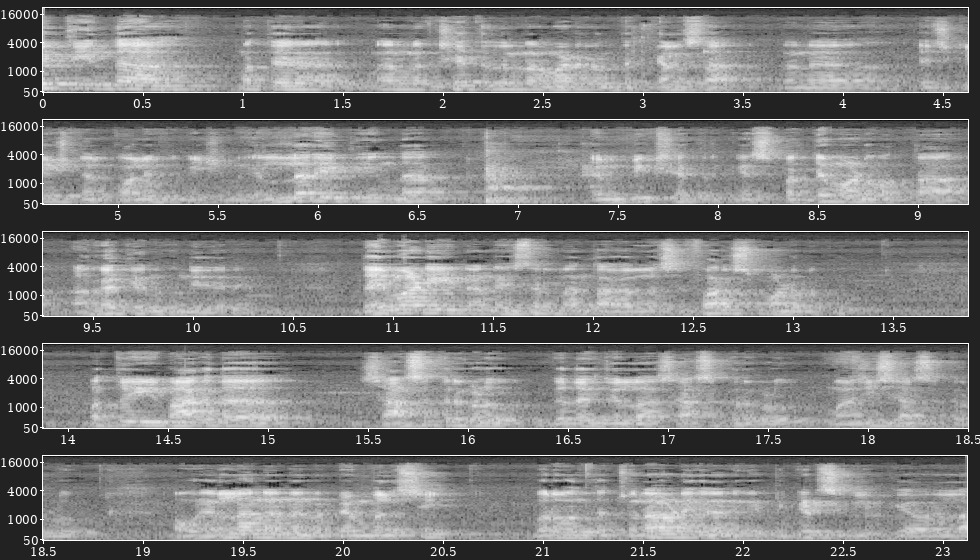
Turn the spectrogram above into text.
ರೀತಿಯಿಂದ ಮತ್ತು ನನ್ನ ಕ್ಷೇತ್ರದಲ್ಲಿ ನಾನು ಮಾಡಿರುವಂಥ ಕೆಲಸ, ನನ್ನ ಎಜುಕೇಷನಲ್ ಕ್ವಾಲಿಫಿಕೇಷನ್, ಎಲ್ಲ ರೀತಿಯಿಂದ ಎಂ ಪಿ ಕ್ಷೇತ್ರಕ್ಕೆ ಸ್ಪರ್ಧೆ ಮಾಡುವಂಥ ಅರ್ಹತೆಯನ್ನು ಹೊಂದಿದ್ದೇನೆ. ದಯಮಾಡಿ ನನ್ನ ಹೆಸರನ್ನ ತಾವೆಲ್ಲ ಶಿಫಾರಸು ಮಾಡಬೇಕು. ಮತ್ತು ಈ ಭಾಗದ ಶಾಸಕರುಗಳು, ಗದಗ ಜಿಲ್ಲಾ ಶಾಸಕರುಗಳು, ಮಾಜಿ ಶಾಸಕರುಗಳು, ಅವರೆಲ್ಲ ನನ್ನನ್ನು ಬೆಂಬಲಿಸಿ ಬರುವಂಥ ಚುನಾವಣೆಗೆ ನನಗೆ ಟಿಕೆಟ್ ಸಿಗಲಿಕ್ಕೆ ಅವರೆಲ್ಲ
